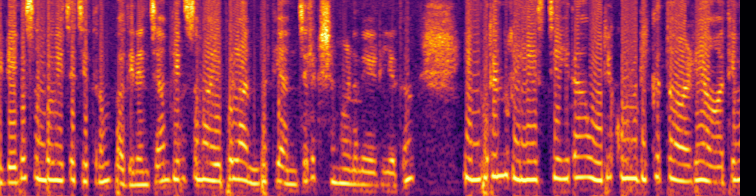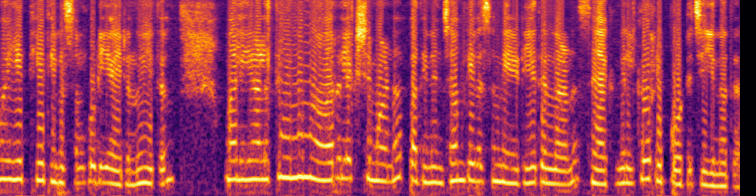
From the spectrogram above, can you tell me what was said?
ഇടിവ് സംഭവിച്ച ചിത്രം പതിനഞ്ചാം ദിവസമായപ്പോൾ അൻപത്തി അഞ്ച് ലക്ഷമാണ് നേടിയത്. എമ്പുരൻ റിലീസ് ചെയ്ത ഒരു കോടിക്ക് താഴെ ആദ്യമായി എത്തിയ ദിവസം കൂടിയായിരുന്നു ഇത്. മലയാളത്തിൽ നിന്നും ആറ് ലക്ഷമാണ് പതിനഞ്ചാം ദിവസം നേടിയതെന്നാണ് സാഗ്നിൽക്ക് റിപ്പോർട്ട് ചെയ്യുന്നത്.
